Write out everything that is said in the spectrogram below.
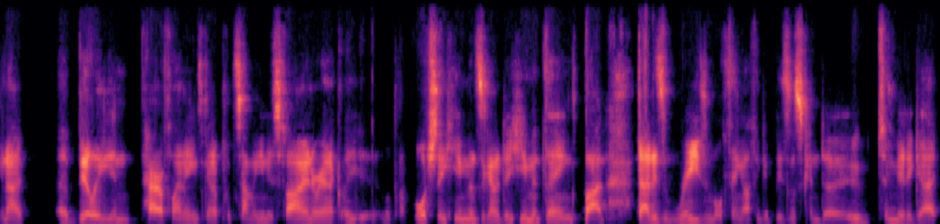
you know, a Billy in paraplanning is going to put something in his phone around. Look, unfortunately, humans are going to do human things, but that is a reasonable thing I think a business can do to mitigate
